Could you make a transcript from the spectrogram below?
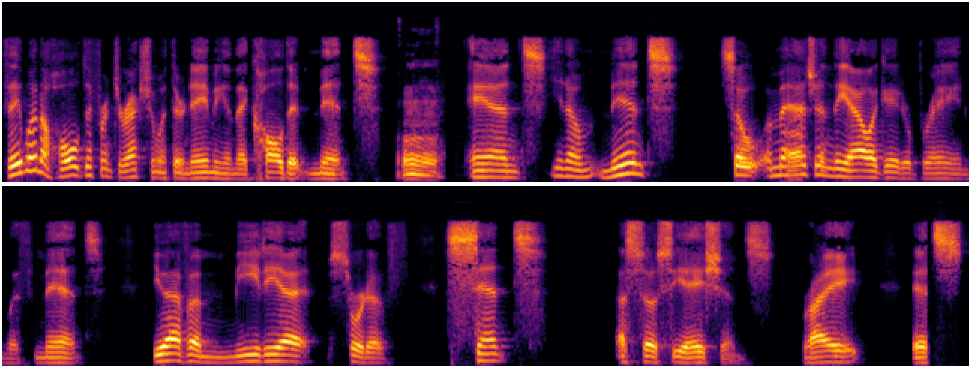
they went a whole different direction with their naming and they called it Mint. Mm, And, you know, Mint, so imagine the alligator brain with Mint. You have immediate sort of scent associations, right? It's,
